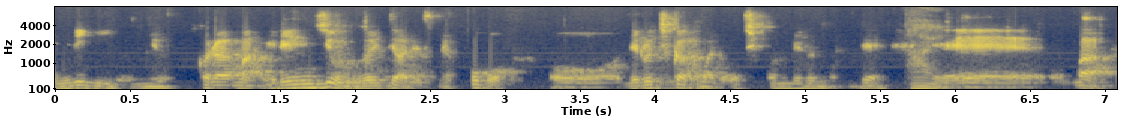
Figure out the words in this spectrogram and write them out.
エネルギーの輸入、これはまあ LNG を除いてはですね、ほぼおゼロ近くまで落ち込んでるので、はい。えーまあ、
